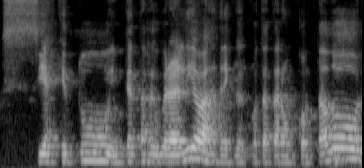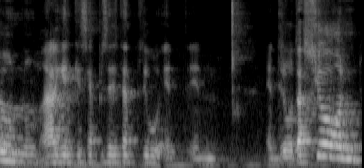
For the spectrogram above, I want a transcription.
si es que tú intentas recuperar el IVA, vas a tener que contratar a un contador, un, alguien que sea especialista en en tributación,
